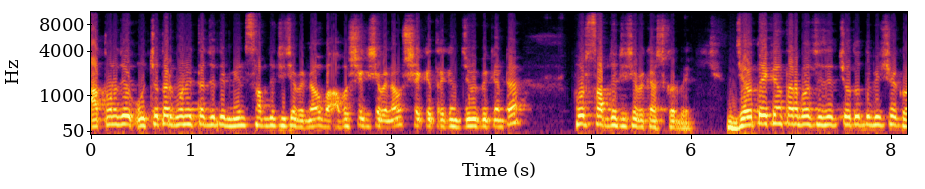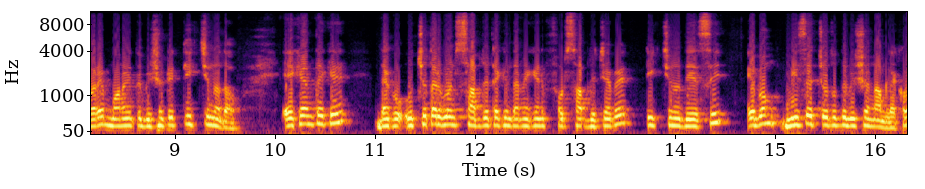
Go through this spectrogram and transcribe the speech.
আর তোমরা যদি উচ্চতর গণিতটা যদি মেন সাবজেক্ট হিসেবে নাও বা আবশ্যক হিসেবে নাও, সেক্ষেত্রে কিন্তু জীববিজ্ঞানটা ফোর্থ সাবজেক্ট হিসেবে কাজ করবে। যেহেতু এখানে তারা বলছে যে চতুর্থ বিষয় ঘরে মনোনীত বিষয়টি টিক চিহ্ন দাও। এখান থেকে দেখো উচ্চতর গণিত সাবজেক্টটা কিন্তু আমি এখানে ফোর্থ সাবজেক্ট হিসেবে টিক চিহ্ন দিয়েছি এবং নিচের চতুর্থ বিষয়ের নাম লেখো,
